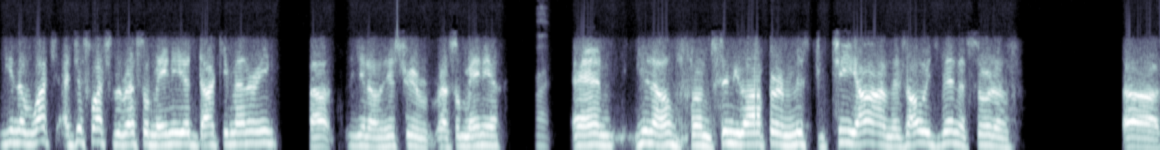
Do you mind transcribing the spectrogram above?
you know, watch. I just watched the WrestleMania documentary about you know the history of WrestleMania, right. and, you know, from Cyndi Lauper and Mr. T on, there's always been a sort of uh,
